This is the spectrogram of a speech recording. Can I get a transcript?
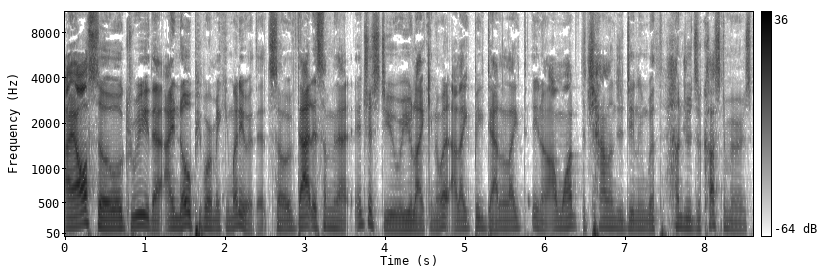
I also agree that I know people are making money with it. So if that is something that interests you, where you're like, you know what, I like big data, like you know, I want the challenge of dealing with hundreds of customers,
